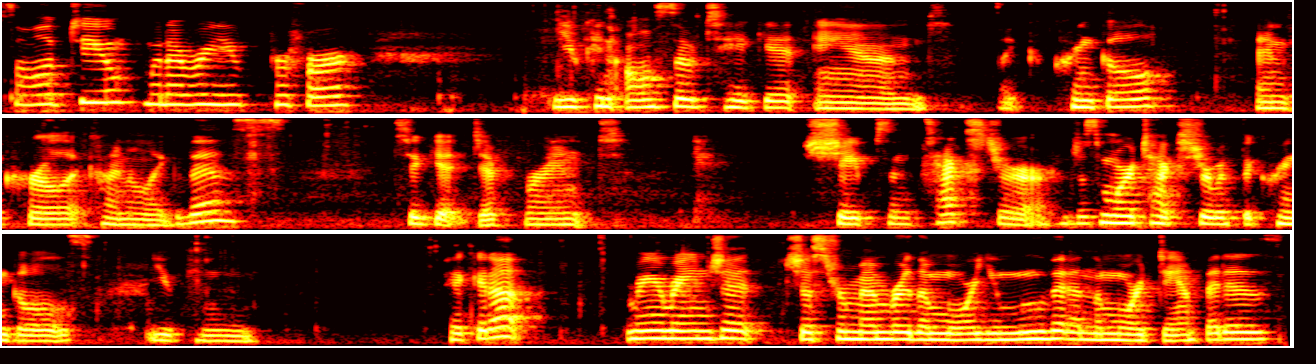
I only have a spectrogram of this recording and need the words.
It's all up to you, whatever you prefer. You can also take it and like crinkle and curl it kind of like this to get different shapes and texture, just more texture with the crinkles. You can pick it up, rearrange it. Just remember the more you move it and the more damp it is,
